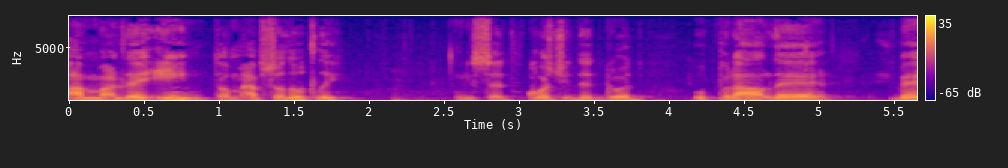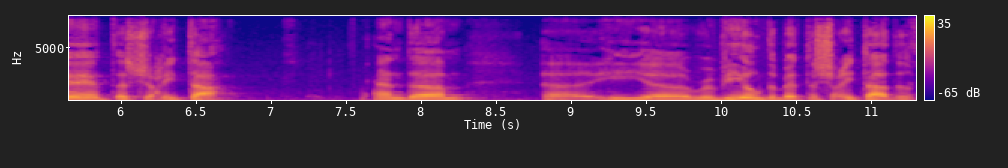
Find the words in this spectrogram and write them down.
Absolutely. He said, of course you did good. And um, uh, he uh, revealed the bet shahita, to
